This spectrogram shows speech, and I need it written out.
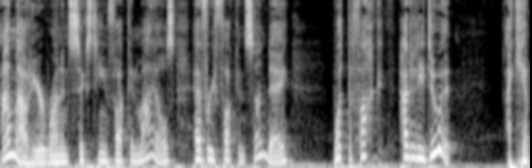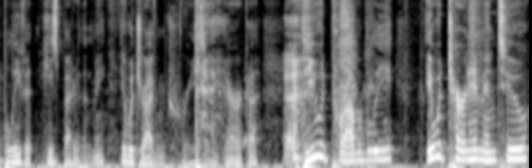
I'm out here running 16 fucking miles every fucking Sunday. What the fuck? How did he do it? I can't believe it. He's better than me. It would drive him crazy, Erica. He would probably, it would turn him into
